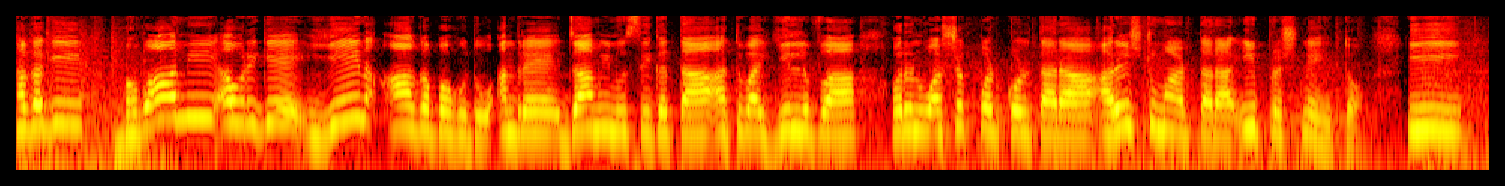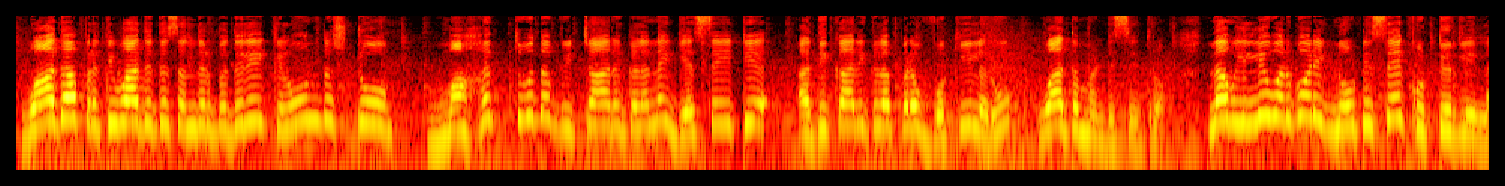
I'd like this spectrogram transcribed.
ಹಾಗಾಗಿ ಭವಾನಿ ಅವರಿಗೆ ಏನ್ ಆಗಬಹುದು? ಅಂದ್ರೆ ಜಾಮೀನು ಸಿಗತ್ತಾ ಅಥವಾ ಇಲ್ವಾ? ಅವರನ್ನು ವಶಕ್ಕೆ ಪಡ್ಕೊಳ್ತಾರಾ? ಅರೆಸ್ಟ್ ಮಾಡ್ತಾರಾ? ಈ ಪ್ರಶ್ನೆ ಇತ್ತು. ಈ ವಾದ ಪ್ರತಿವಾದದ ಸಂದರ್ಭದಲ್ಲಿ ಕೆಲವೊಂದಷ್ಟು ಮಹತ್ವದ ವಿಚಾರಗಳನ್ನ ಎಸ್ ಐ ಟಿ ಅಧಿಕಾರಿಗಳ ಪರ ವಕೀಲರು ವಾದ ಮಂಡಿಸಿದ್ರು. ನಾವು ಇಲ್ಲಿವರೆಗೂ ಅವ್ರಿಗೆ ನೋಟಿಸೇ ಕೊಟ್ಟಿರ್ಲಿಲ್ಲ.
